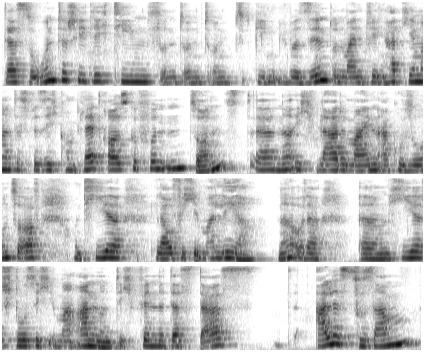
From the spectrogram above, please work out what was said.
dass so unterschiedlich Teams und, und, und gegenüber sind. Und meinetwegen hat jemand das für sich komplett rausgefunden. Sonst, äh, ne, ich lade meinen Akku so und so auf und hier laufe ich immer leer. Ne? Oder ähm, hier stoße ich immer an. Und ich finde, dass das alles zusammen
